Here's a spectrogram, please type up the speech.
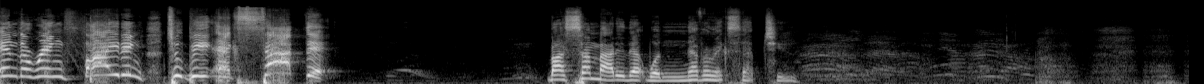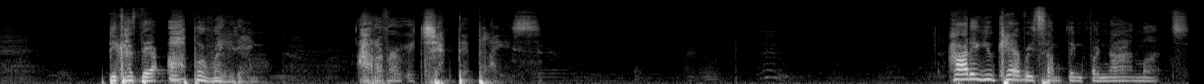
in the ring fighting to be accepted by somebody that will never accept you. Because they're operating out of a rejected place. How do you carry something for nine months?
